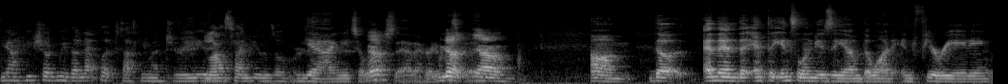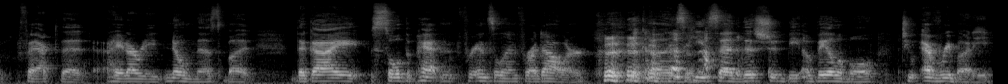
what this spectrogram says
Yeah, he showed me the Netflix documentary last time he was over. Yeah, I need to Yeah. watch that. I heard it we was got good. yeah, Um, the and then the at the insulin museum, the one infuriating fact that I had already known this, but the guy sold the patent for insulin for a dollar because he said this should be available to everybody.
